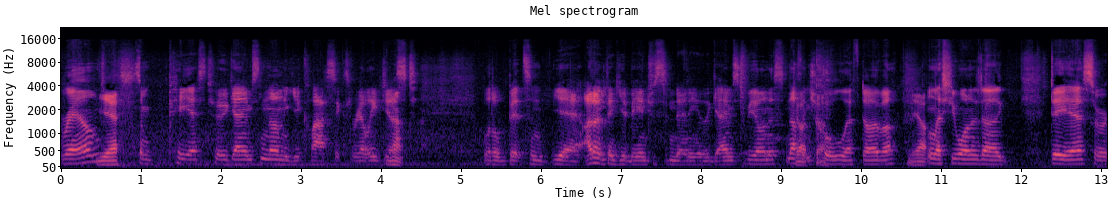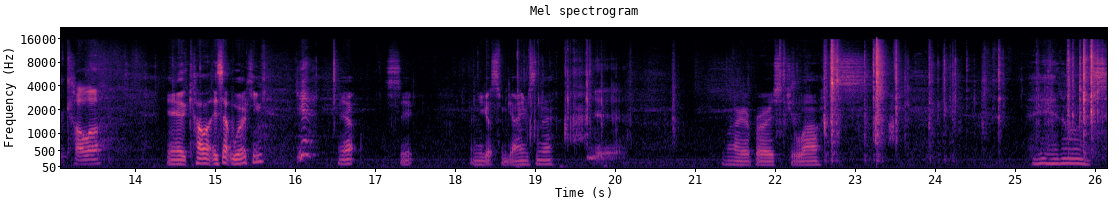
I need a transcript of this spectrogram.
round. Yes. Some PS2 games, none of your classics really, No. just little bits and yeah. I don't think you'd be interested in any of the games, to be honest. Nothing Gotcha. cool left over, Yeah. unless you wanted a DS or a color. Yeah, the colour. Is that working? Yeah. Yeah. Sick. And you got some games in there. Yeah. Mario Bros. Deluxe. Yeah, nice.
